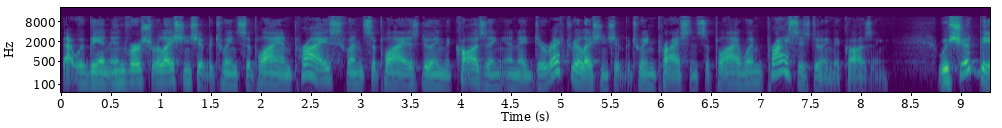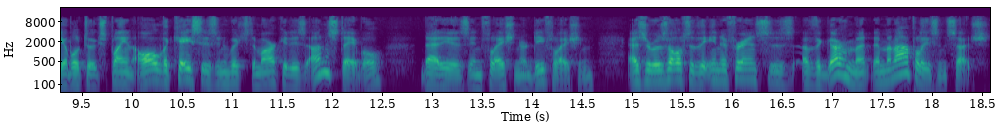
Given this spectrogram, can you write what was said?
that would be an inverse relationship between supply and price when supply is doing the causing, and a direct relationship between price and supply when price is doing the causing. We should be able to explain all the cases in which the market is unstable, that is, inflation or deflation, as a result of the interferences of the government and monopolies and such.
